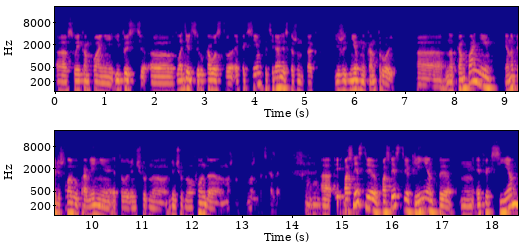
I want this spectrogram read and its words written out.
в своей компании, и то есть владельцы и руководство FXM потеряли, скажем так, ежедневный контроль над компанией, и она перешла в управление этого венчурного, венчурного фонда, можно, можно так сказать. Uh-huh. И впоследствии, впоследствии клиенты FXCM,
